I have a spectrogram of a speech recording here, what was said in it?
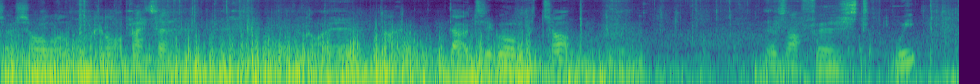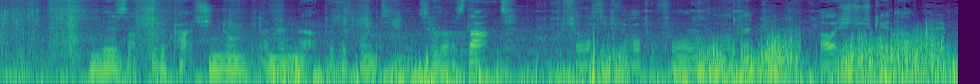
So it's all looking a lot better. We've got uh, that, that to go over the top. There's our first weep. And there's that bit of patching done and then that bit of pointing. So that's that. Which I'll have to use a hopper for on the ladder. Alex just get that um,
